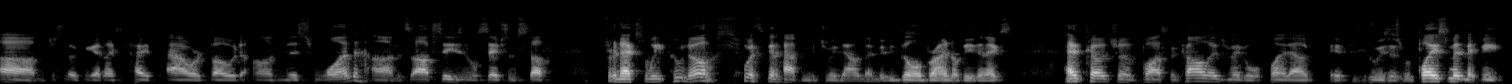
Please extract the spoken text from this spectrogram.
um, just so we can get a nice tight hour bowed on this one. Um, it's off season. We'll save some stuff for next week. Who knows what's going to happen between now and then? Maybe Bill O'Brien will be the next head coach of Boston College. Maybe we'll find out if who is his replacement. Maybe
